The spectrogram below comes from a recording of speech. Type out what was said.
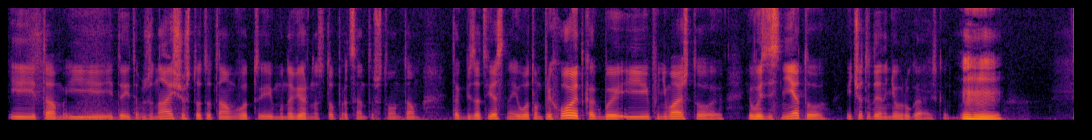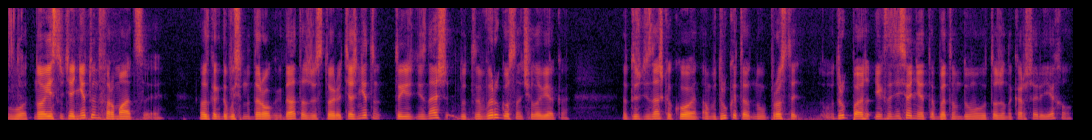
и там, и, и да и там жена еще что-то там, вот ему, наверное, сто процентов, что он там так безответственно. И вот он приходит, как бы, и понимает, что его здесь нету, и что тогда я на него ругаюсь, как бы. Mm-hmm. Вот. Но если у тебя нету информации, вот как, допустим, на дорогах, да, та же история, у тебя же нет, ты не знаешь, ну, ты выругался на человека, но ты же не знаешь, какой он. А вдруг это, ну, просто... Вдруг... Я, кстати, сегодня это, об этом думал, тоже на каршере ехал.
